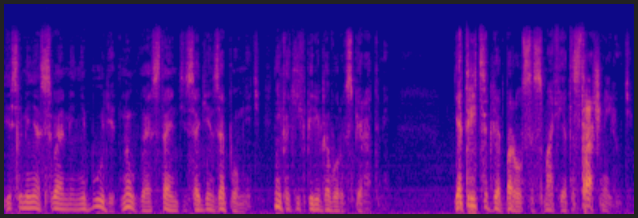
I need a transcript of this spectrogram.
Если меня с вами не будет, ну, вы останетесь один, запомните. Никаких переговоров с пиратами. Я 30 лет боролся с мафией. Это страшные люди.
